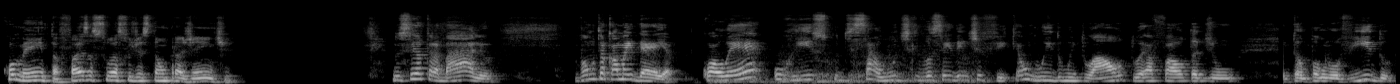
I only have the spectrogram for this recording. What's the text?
Comenta, faz a sua sugestão para a gente. No seu trabalho, vamos trocar uma ideia. Qual é o risco de saúde que você identifica? É um ruído muito alto? É a falta de um tampão no ouvido?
